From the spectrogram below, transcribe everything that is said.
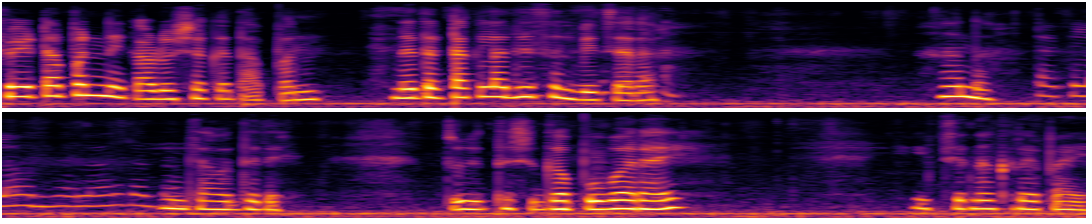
फेटा पण नाही काढू शकत आपण. नाही तर टकला दिसेल बिचारा. हा ना? टाकला होऊन जाईल बरं का तो. जाऊ दे रे. तू तशी गप उभं आहे हिचे नखरे पाय.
